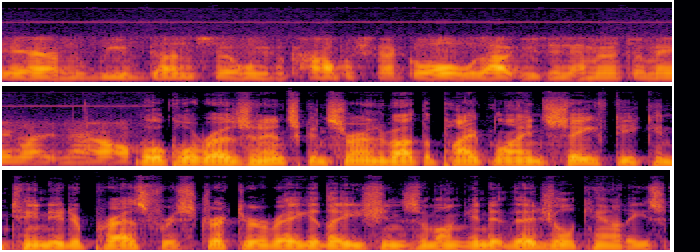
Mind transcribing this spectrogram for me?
and we've done so, and we've accomplished that goal without using eminent domain right now. Local residents concerned about the pipeline safety continue to press for stricter regulations among individual counties.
